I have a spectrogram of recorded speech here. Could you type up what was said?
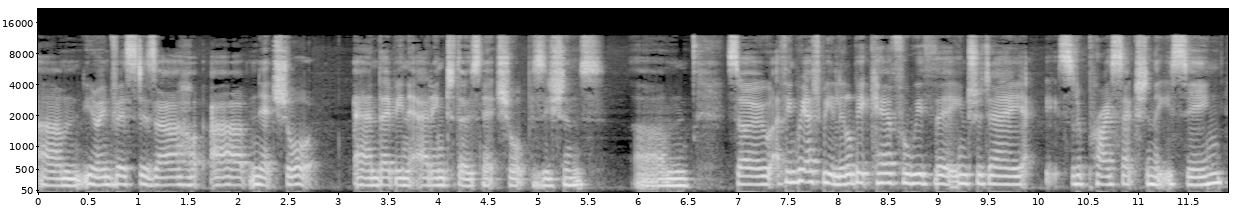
um, you know investors are, are net short, and they've been adding to those net short positions. Um, so I think we have to be a little bit careful with the intraday sort of price action that you're seeing.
